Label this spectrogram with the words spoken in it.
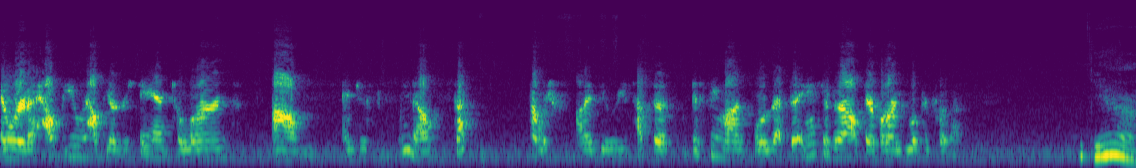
and we're to help you, help you understand, to learn, um, and just you know, that's how much fun I do. You just have to just be mindful that the answers are out there, but are you looking for them? Yeah.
